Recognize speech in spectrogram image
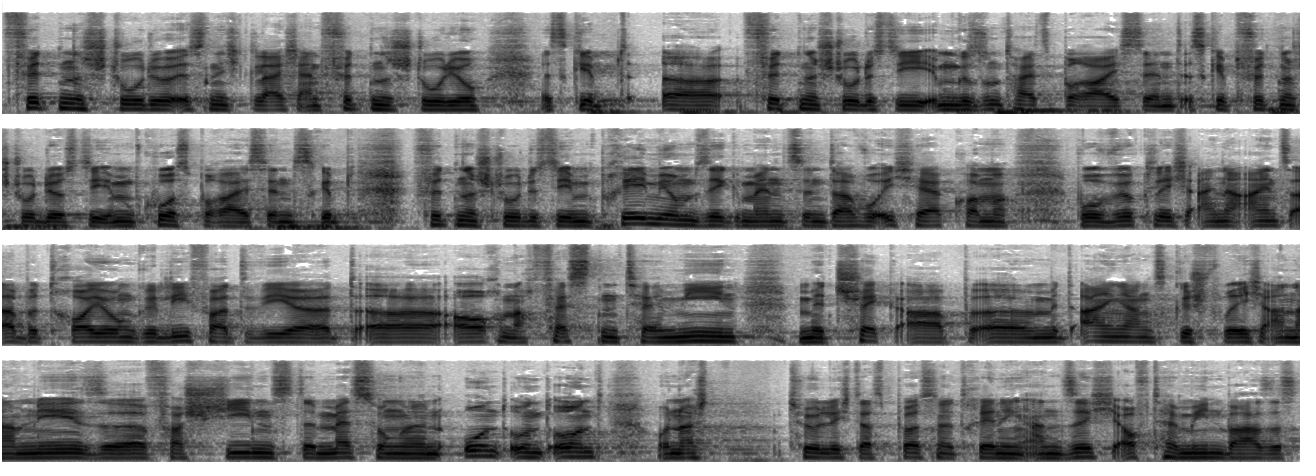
Fitnessstudio ist nicht gleich ein Fitnessstudio. Es gibt äh, Fitnessstudios, die im Gesundheitsbereich sind. Es gibt Fitnessstudios, die im Kursbereich sind. Es gibt Fitnessstudios, die im Premium-Segment sind, da wo ich herkomme, wo wirklich eine 1A-Betreuung geliefert wird, äh, auch nach festen Termin mit Check-up, äh, mit Eingangsgespräch, Anamnese, verschiedenste Messungen und, und, und. Und natürlich das Personal Training an sich auf Terminbasis.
